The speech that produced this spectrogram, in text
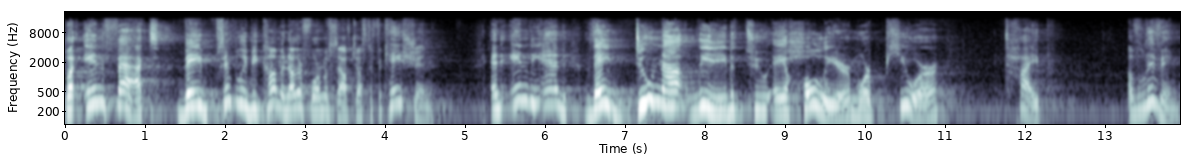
but in fact, they simply become another form of self justification. And in the end, they do not lead to a holier, more pure type of living.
